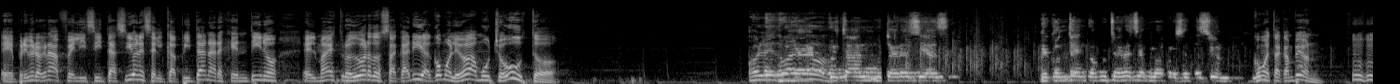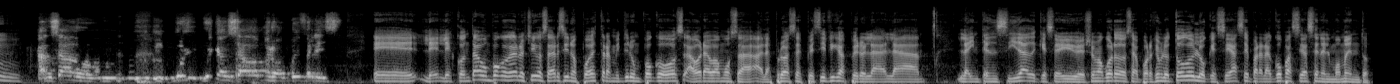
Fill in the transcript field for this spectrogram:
Eh, primero que nada, felicitaciones, el capitán argentino, el maestro Eduardo Zacaría. ¿Cómo le va? Mucho gusto. Hola, Hola, ¿cómo Eduardo. están? Muchas gracias. Me contento, muchas gracias por la presentación. ¿Cómo está, campeón? Cansado, muy, muy cansado, pero muy feliz. Eh, le- les contaba un poco acá a los chicos, a ver si nos podés transmitir un poco vos. Ahora vamos a, a las pruebas específicas, pero la, la- la intensidad que se vive. Yo me acuerdo, o sea, por ejemplo, todo lo que se hace para la Copa se hace en el momento.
